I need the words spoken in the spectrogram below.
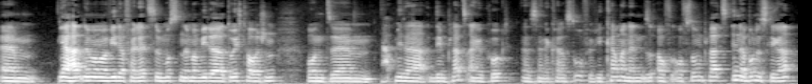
Ähm, ja, hatten immer mal wieder Verletzte, mussten immer wieder durchtauschen und ähm, habe mir da den Platz angeguckt. Das ist eine Katastrophe. Wie kann man denn auf, auf so einem Platz in der Bundesliga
